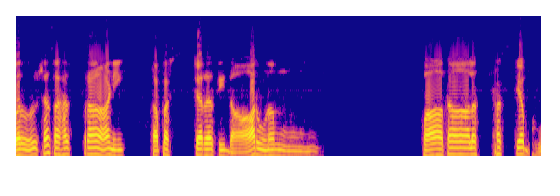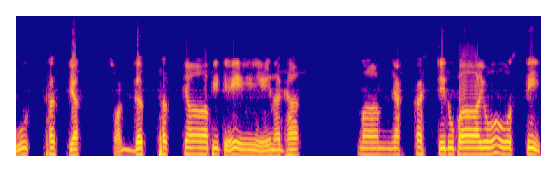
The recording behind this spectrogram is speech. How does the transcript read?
वर्षसहस्राणि तपश्चरसि दारुणम् पातालस्थस्य भूस्थस्य स्वर्गस्थस्यापि तेनघ नान्यः कश्चिदुपायोऽस्ति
